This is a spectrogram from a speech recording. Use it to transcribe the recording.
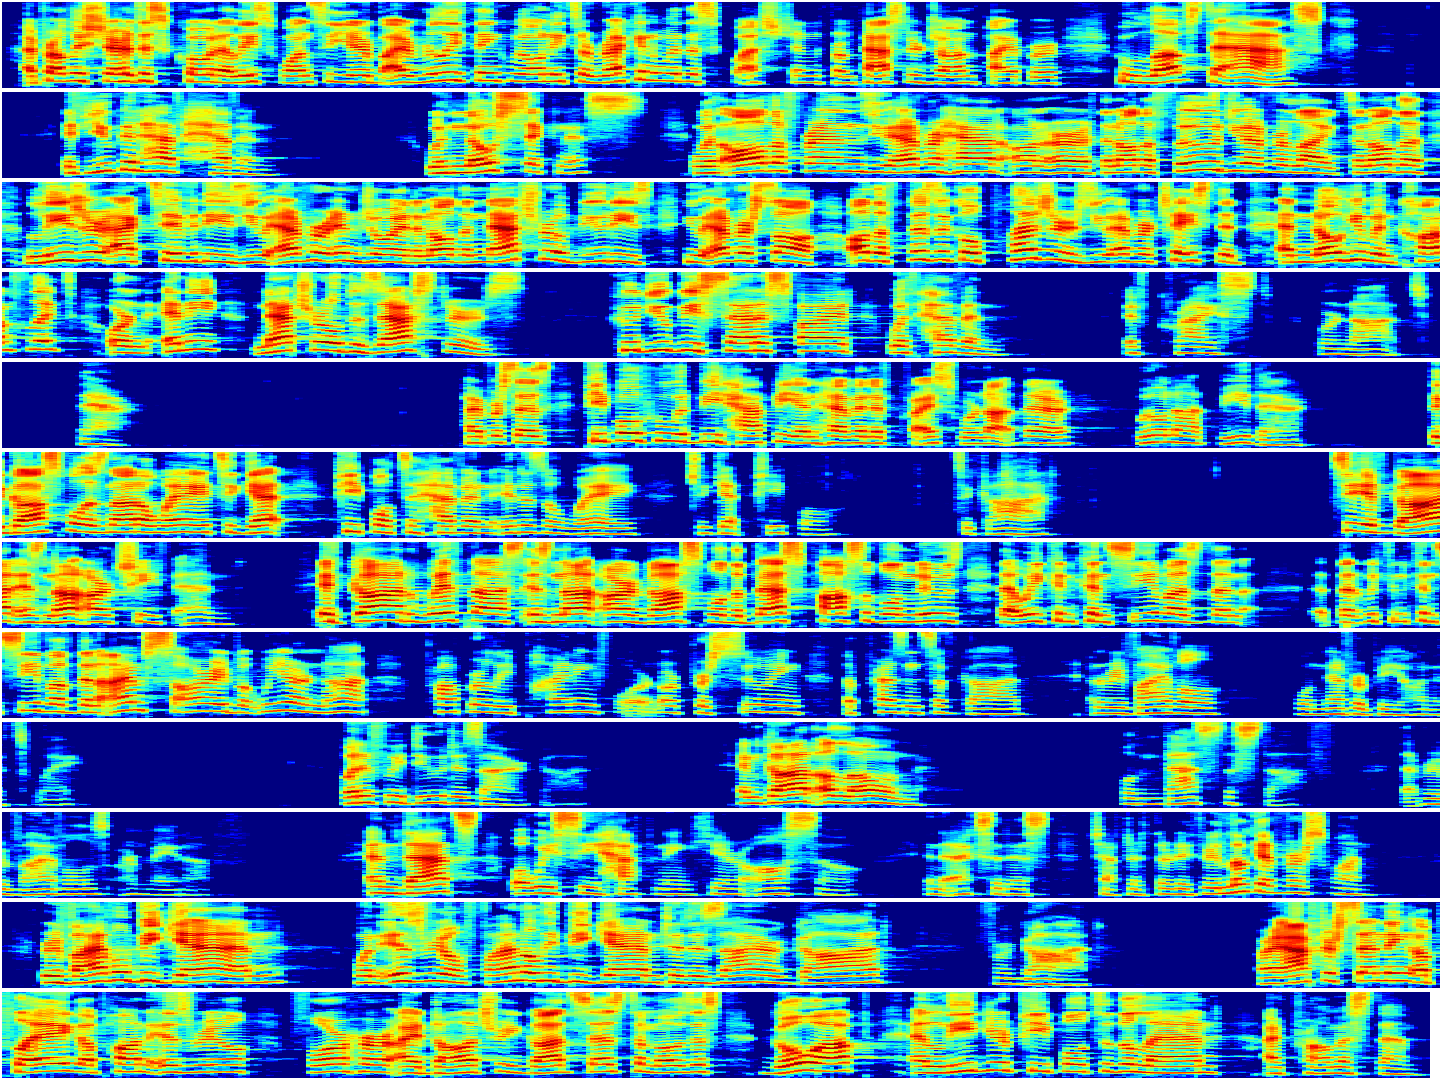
I probably share this quote at least once a year, but I really think we all need to reckon with this question from Pastor John Piper, who loves to ask if you could have heaven with no sickness, with all the friends you ever had on earth, and all the food you ever liked, and all the leisure activities you ever enjoyed, and all the natural beauties you ever saw, all the physical pleasures you ever tasted, and no human conflict or any natural disasters, could you be satisfied with heaven if Christ were not there? Piper says, People who would be happy in heaven if Christ were not there will not be there. The gospel is not a way to get people to heaven, it is a way to get people to God. See, if God is not our chief end, if God with us is not our gospel, the best possible news that we can conceive of, then, that we can conceive of, then I'm sorry, but we are not properly pining for nor pursuing the presence of God, and revival will never be on its way. But if we do desire God, and God alone, well, then that's the stuff that revivals are made of. And that's what we see happening here also in Exodus chapter 33. Look at verse 1. Revival began when Israel finally began to desire God for God. All right, after sending a plague upon Israel for her idolatry, God says to Moses, Go up and lead your people to the land I promised them.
